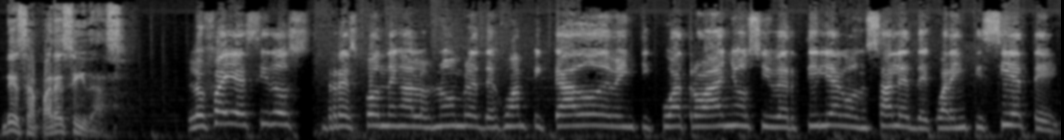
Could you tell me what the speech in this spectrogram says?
desaparecidas. Los fallecidos responden a los nombres de Juan Picado, de 24 años, y Bertilia González, de 47.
